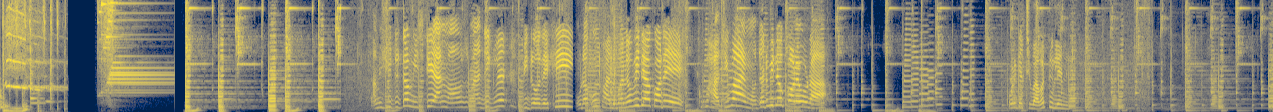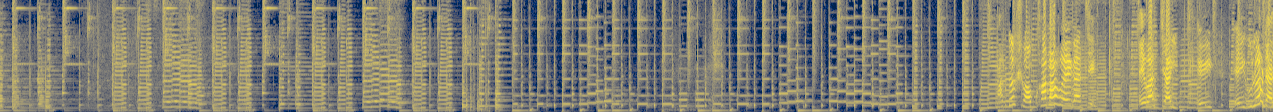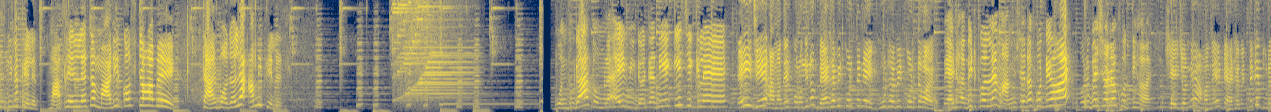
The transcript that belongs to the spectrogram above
আমি শুধুটা মিষ্টি অ্যান্ড মাউস ম্যাজিকের ভিডিও দেখি। ওরা খুব ভালো ভালো ভিডিও করে। খুব হাসি পায়, মজার ভিডিও করে ওরা। পড়ে গেছে বাবা, তুলে নি। সব খাবার হয়ে গেছে। এবার যাই এই এইগুলো ডাস্টবিনে ফেলে। মা ফেললে তো মারই কষ্ট হবে। তার বদলে আমি ফেলে দিই। বন্ধুরা তোমরা এই ভিডিওটা দিয়ে কি শিখলে? এই যে আমাদের কোনোদিনও ব্যাড হ্যাবিট করতে নেই গুড হ্যাবিট করতে হয়। ব্যাড হ্যাবিট করলে মানুষেরও ক্ষতি হয় পরিবেশেরও ক্ষতি হয়। সেই জন্যে আমাদের ব্যাড হ্যাবিট থেকে দূরে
